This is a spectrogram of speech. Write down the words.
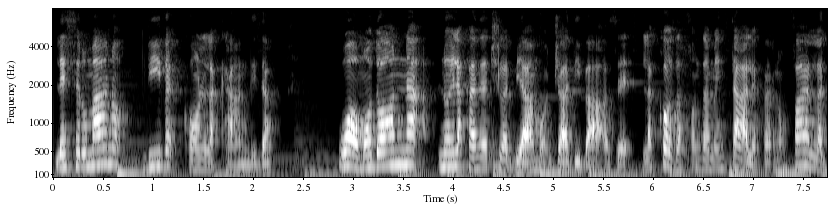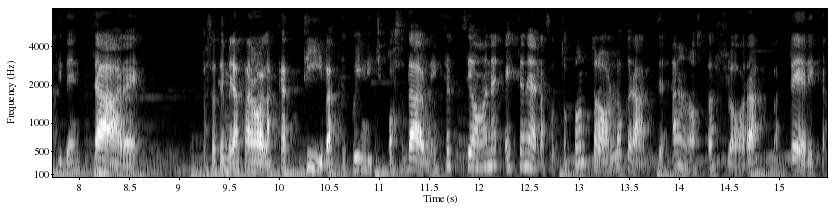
L'essere umano vive con la candida. Uomo o donna, noi la candida ce l'abbiamo già di base. La cosa fondamentale per non farla diventare passatemi la parola, cattiva, che quindi ci possa dare un'infezione e tenerla sotto controllo grazie alla nostra flora batterica.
